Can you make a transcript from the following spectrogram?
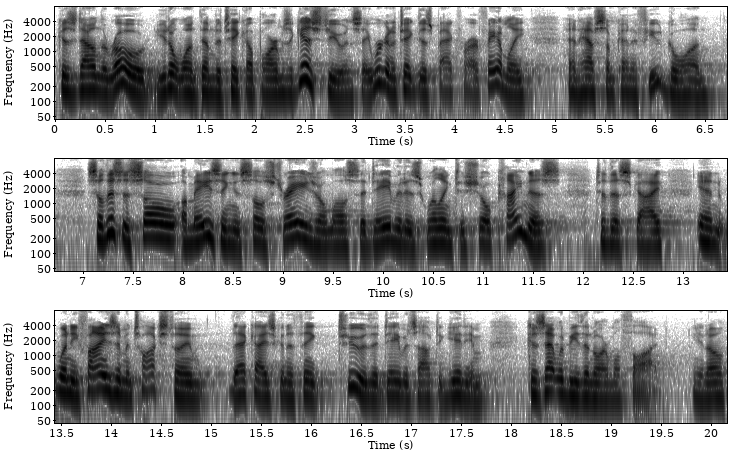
Because down the road, you don't want them to take up arms against you and say, We're going to take this back for our family and have some kind of feud go on. So, this is so amazing and so strange almost that David is willing to show kindness to this guy. And when he finds him and talks to him, that guy's going to think, too, that David's out to get him, because that would be the normal thought you know,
